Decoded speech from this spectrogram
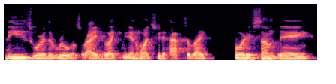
These were the rules, right? Like we didn't want you to have to like order something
